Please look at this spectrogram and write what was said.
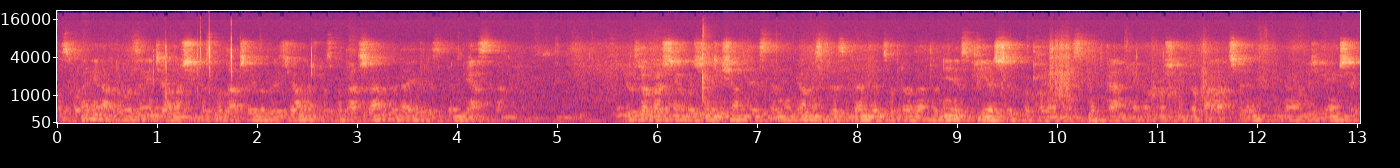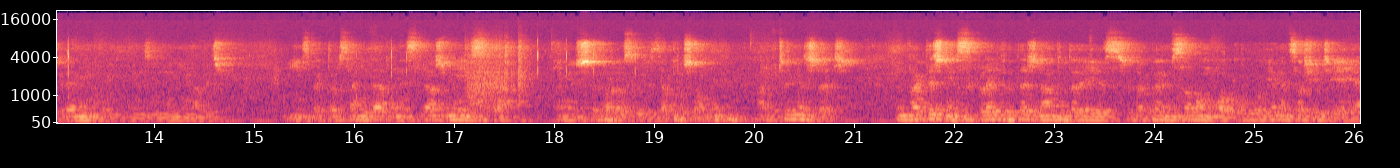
Pozwolenie na prowadzenie działalności gospodarczej, bo to jest działalność gospodarcza, wydaje prezydent miasta. Jutro właśnie o godzinie 10 jestem mówiony z prezydentem, co prawda to nie jest pierwsze, tylko kolejne spotkanie odnośnie dopalaczy. Ma być większe gremium, między innymi ma być inspektor sanitarny, straż miejska, tam jeszcze parę osób jest zaproszonych, ale czym jest rzecz? Ten faktycznie sklep też nam tutaj jest, że tak powiem, solą wokół, bo wiemy co się dzieje.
